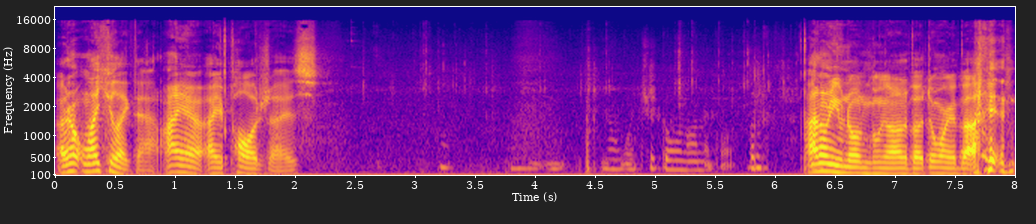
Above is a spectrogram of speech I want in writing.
I don't like you like that. I uh, I apologize. know what you're going on about. I don't even know what I'm going on about. Don't worry about it. okay,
